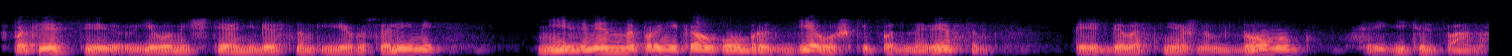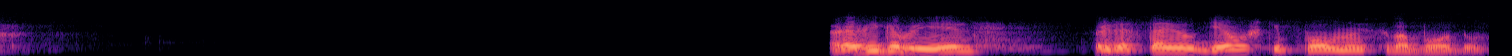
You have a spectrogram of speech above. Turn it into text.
Впоследствии в его мечте о небесном Иерусалиме неизменно проникал образ девушки под навесом перед белоснежным домом среди тюльпанов. Рави Габриэль предоставил девушке полную свободу.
